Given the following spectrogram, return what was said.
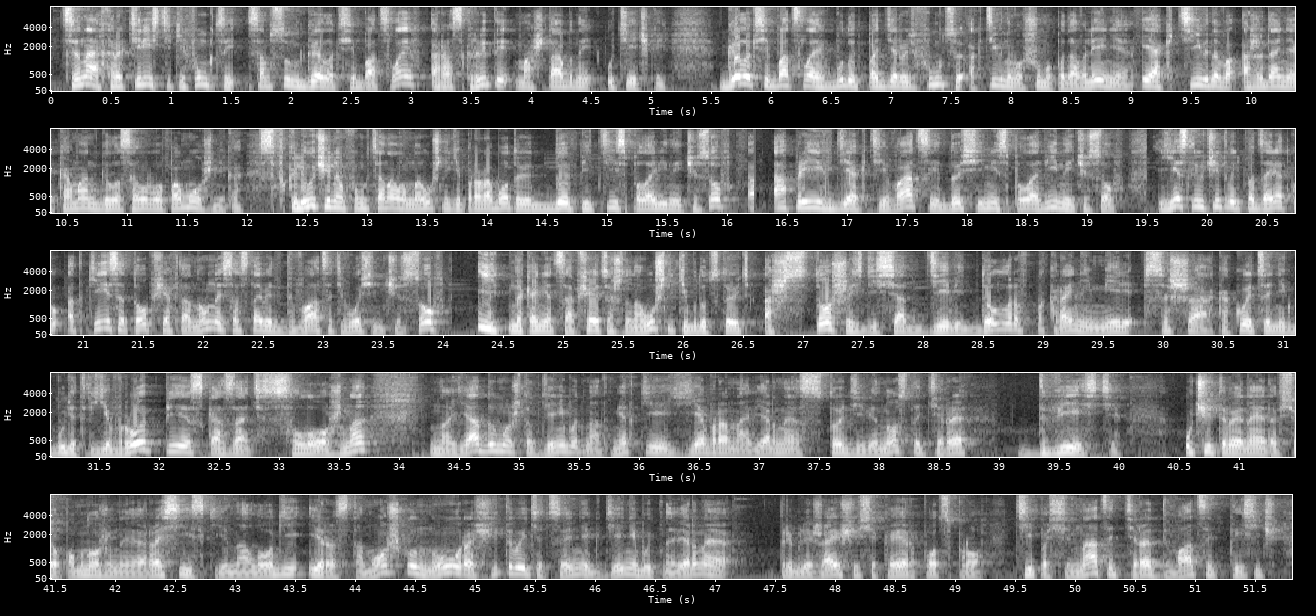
Цена, характеристики функций Samsung Galaxy Buds Live раскрыты масштабной утечкой. Galaxy Buds Live будут поддерживать функцию активного шумоподавления и активного ожидания команд голосового помощника. С включенным функционалом наушники проработают до 5,5 часов, а при их деактивации до 7,5 часов. Если учитывать подзарядку от кейса, то общая автономность составит 28 часов. И, наконец, сообщается, что наушники будут стоить аж 169 долларов, по крайней мере, в США. Какой ценник будет в Европе, сказать сложно, но я думаю, что где-нибудь на отметке евро, наверное, 190-200 Учитывая на это все помноженные российские налоги и растаможку, ну, рассчитывайте ценник где-нибудь, наверное, приближающийся к AirPods Pro, типа 17-20 тысяч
